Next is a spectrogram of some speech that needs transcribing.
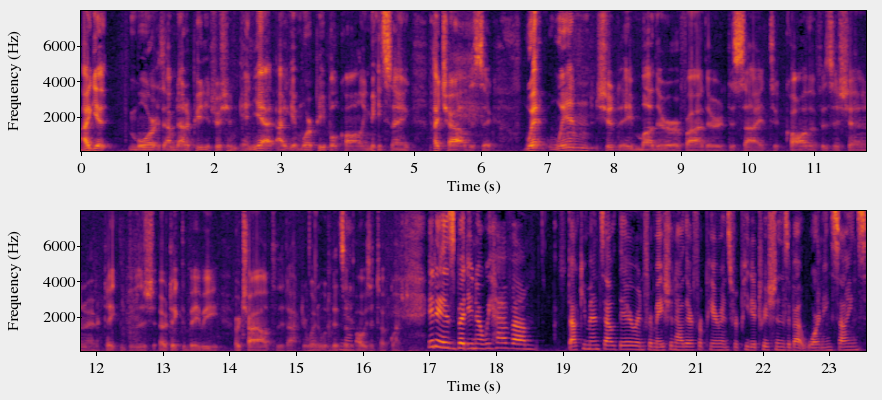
I get more. I'm not a pediatrician, and yet I get more people calling me saying my child is sick when, when should a mother or father decide to call the physician or take the physician or take the baby or child to the doctor? When that's yeah. a, always a tough question. It is, but you know we have um, documents out there, information out there for parents, for pediatricians about warning signs.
